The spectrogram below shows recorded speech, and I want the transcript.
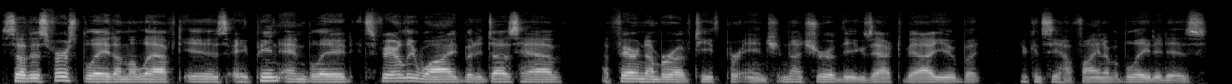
So this first blade on the left is a pin end blade. It's fairly wide, but it does have a fair number of teeth per inch. I'm not sure of the exact value, but you can see how fine of a blade it is.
